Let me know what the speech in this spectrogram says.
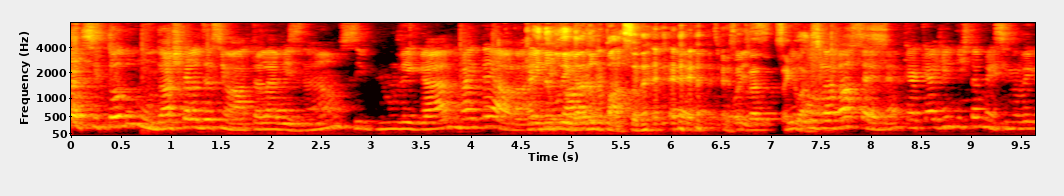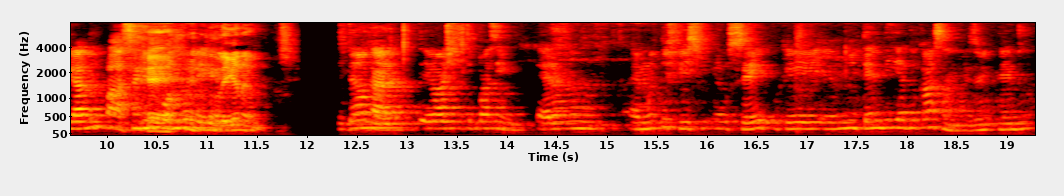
Eu disse todo mundo, acho que ela diz assim, ó, a televisão, se não ligar, não vai ter aula. Quem não ligar não passa, né? tipo Essa, isso. frase- essa é E o povo leva a sério, né? Porque aqui a gente diz também, se não ligar, não passa. E o É, povo não liga. não liga não. Então, cara, eu acho que, tipo assim, era um, é muito difícil, eu sei, porque eu não entendo de educação, mas eu entendo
